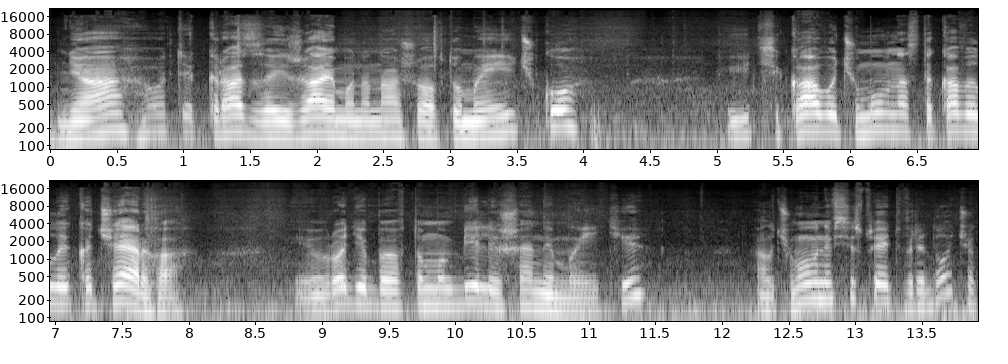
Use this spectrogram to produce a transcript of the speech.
дня. От якраз заїжджаємо на нашу автомиєчку. І цікаво, чому в нас така велика черга. І вроді би автомобілі ще не миті. Але чому вони всі стоять в рядочок?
